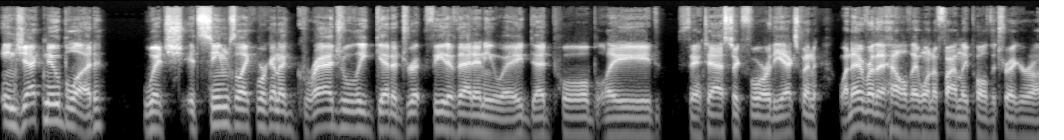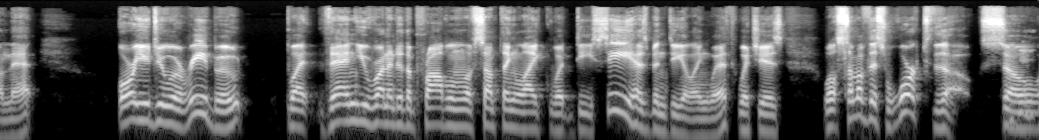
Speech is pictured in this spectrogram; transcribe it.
inject new blood, which it seems like we're going to gradually get a drip feed of that anyway. Deadpool, Blade, Fantastic Four, the X Men, whenever the hell they want to finally pull the trigger on that. Or you do a reboot, but then you run into the problem of something like what DC has been dealing with, which is, well, some of this worked though. So mm-hmm.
